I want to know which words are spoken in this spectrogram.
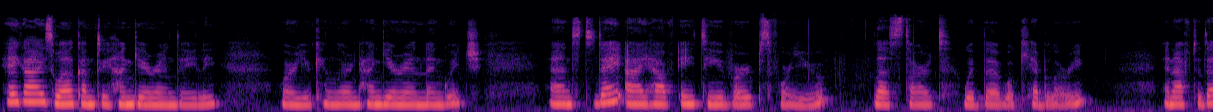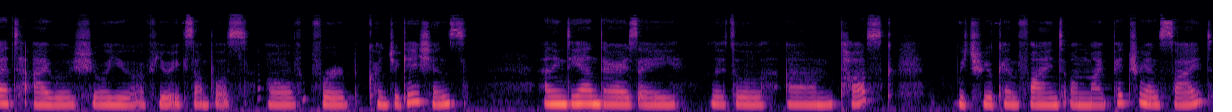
Hey guys, welcome to Hungarian Daily where you can learn Hungarian language. And today I have 80 verbs for you. Let's start with the vocabulary. And after that, I will show you a few examples of verb conjugations. And in the end, there is a little um, task which you can find on my Patreon site.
